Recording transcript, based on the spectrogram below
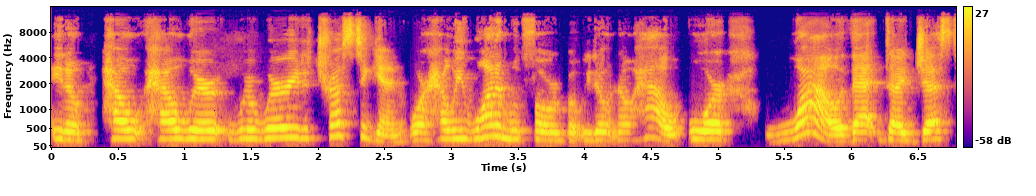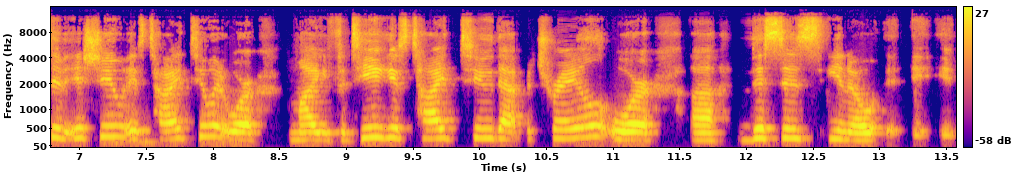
you know how how we're we're wary to trust again or how we want to move forward but we don't know how or wow that digestive issue is tied to it or my fatigue is tied to that betrayal or uh, this is you know it,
